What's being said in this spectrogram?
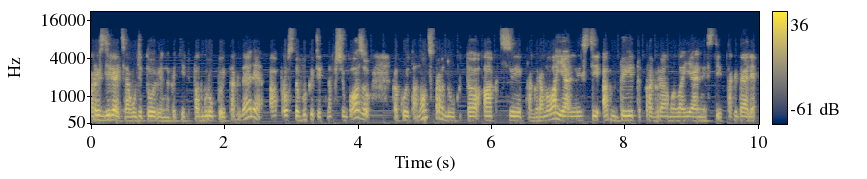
разделять аудиторию на какие-то подгруппы и так далее, а просто выкатить на всю базу какой-то анонс продукта, акции, программы лояльности, апдейты программы лояльности и так далее.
